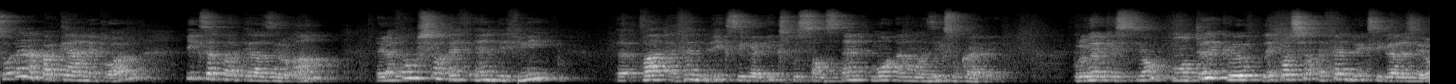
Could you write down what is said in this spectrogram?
Soit n appartient à une étoile, x appartient à 0,1, et la fonction fn définie euh, par fn de x égale x puissance n moins 1 moins x au carré. Première question, montrer que l'équation fn de x égale à 0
